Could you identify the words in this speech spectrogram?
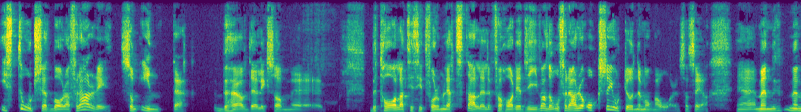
i stort sett bara Ferrari som inte behövde liksom eh, betala till sitt Formel 1-stall för att ha det drivande. Och Ferrari har också gjort det under många år, så att säga. Eh, men, men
